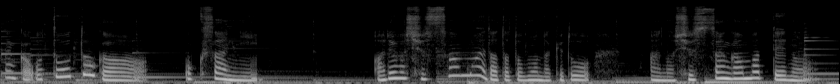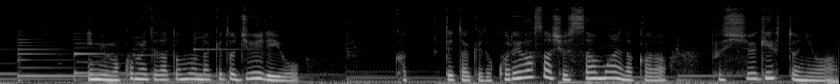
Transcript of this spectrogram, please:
なんか弟が奥さんにあれは出産前だったと思うんだけどあの出産頑張っての意味も込めてだと思うんだけどジュエリーを買ってたけどこれはさ出産前だからプッシュギフトには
